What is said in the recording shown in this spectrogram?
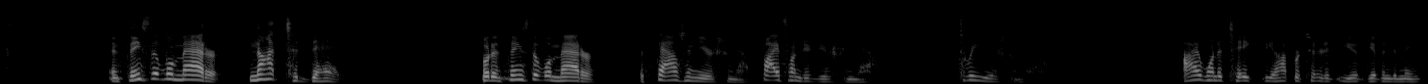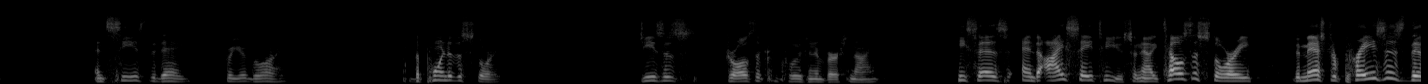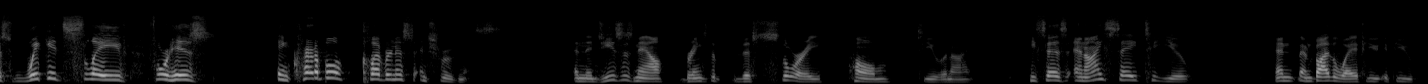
in things that will matter, not today, but in things that will matter a thousand years from now, 500 years from now, three years from now. I want to take the opportunity that you have given to me and seize the day for your glory. The point of the story Jesus draws the conclusion in verse 9 he says, And I say to you. So now he tells the story. The master praises this wicked slave for his incredible cleverness and shrewdness. And then Jesus now brings the, this story home to you and I. He says, And I say to you, and, and by the way, if you if you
